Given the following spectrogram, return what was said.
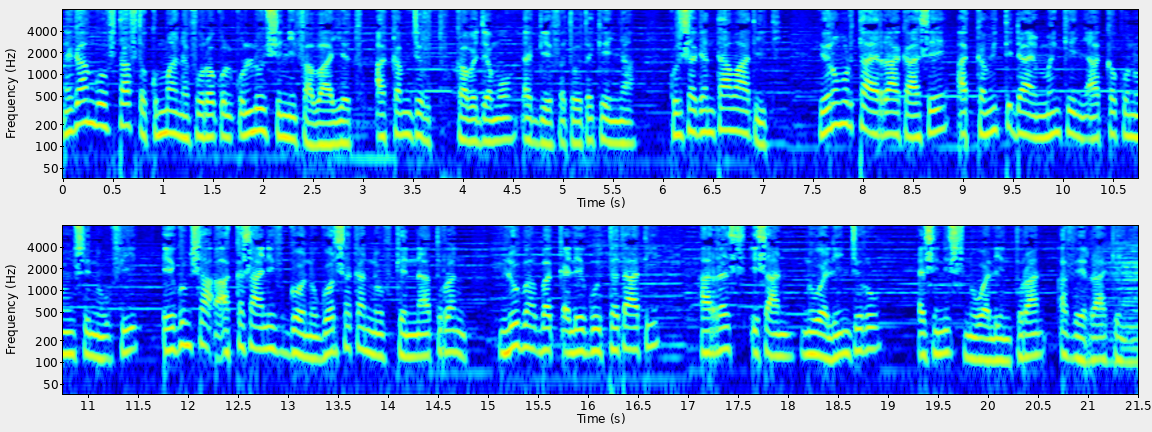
Nagaan gooftaaf tokkummaan hafuura qulqulluu isiniif baay'atu akkam jirtu kabajamoo dhaggeeffatoota keenyaa kun sagantaa maatiiti yeroo murtaa'e irraa kaasee akkamitti daa'imman keenya akka kunuunsinuu fi eegumsa akka isaaniif goonu gorsa kan nuuf kennaa turan luba baqqalee guuttataati har'as isaan nu waliin jiru isinis nu waliin turaan afeerraa keenya.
